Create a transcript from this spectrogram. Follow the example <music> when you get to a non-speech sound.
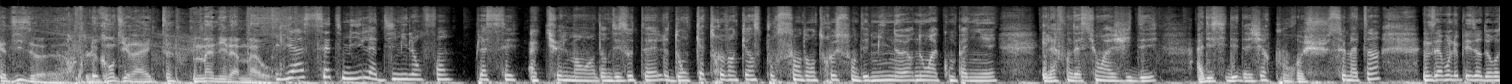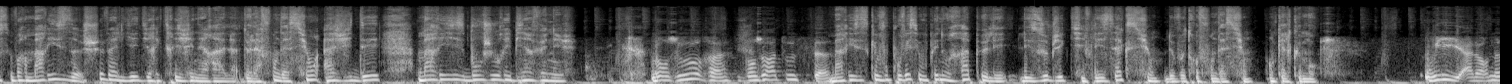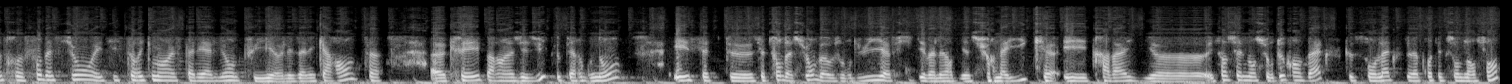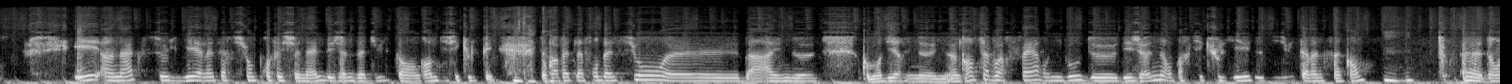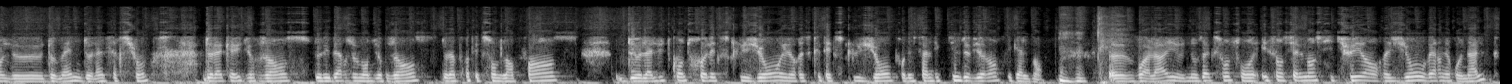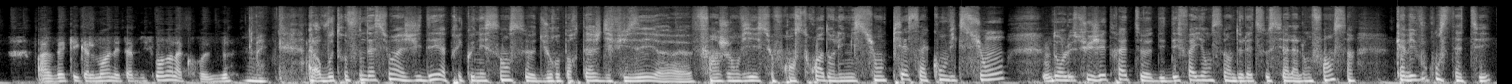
jusqu'à 10h. Le grand direct, Manila Mao. Il y a 7000 à 10 000 enfants placés actuellement dans des hôtels, dont 95% d'entre eux sont des mineurs non accompagnés. Et la Fondation AJD a décidé d'agir pour eux. Ce matin, nous avons le plaisir de recevoir Marise Chevalier, directrice générale de la Fondation AJD. Marise, bonjour et bienvenue. Bonjour, bonjour à tous. Marise, est-ce que vous pouvez, s'il vous plaît, nous rappeler les objectifs, les actions de votre fondation en quelques mots? Oui, alors notre fondation est historiquement installée à Lyon depuis euh, les années 40, euh, créée par un jésuite, le Père Gounon. Et cette, euh, cette fondation, bah, aujourd'hui, affiche des valeurs bien sûr laïques et travaille essentiellement sur deux grands axes, que sont l'axe de la protection de l'enfance et un axe lié à l'insertion professionnelle des jeunes adultes en grande difficulté. Donc en fait, la fondation bah, a une, comment dire, un grand savoir-faire au niveau de, des jeunes, en particulier de 18 à 25 ans. Mhm. Euh, dans le domaine de l'insertion, de l'accueil d'urgence, de l'hébergement d'urgence, de la protection de l'enfance, de la lutte contre l'exclusion et le risque d'exclusion pour les femmes victimes de violences également. Mhm. Euh, voilà, nos actions sont essentiellement situées en région Auvergne-Rhône-Alpes, avec également un établissement dans la Creuse. Alors votre fondation AJD a pris connaissance euh, du reportage diffusé fin janvier sur France 3 dans l'émission Pièce à conviction, mhm. dont le sujet traite des défaillances hein, de l'aide sociale à l'enfance. Qu'avez-vous constaté?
